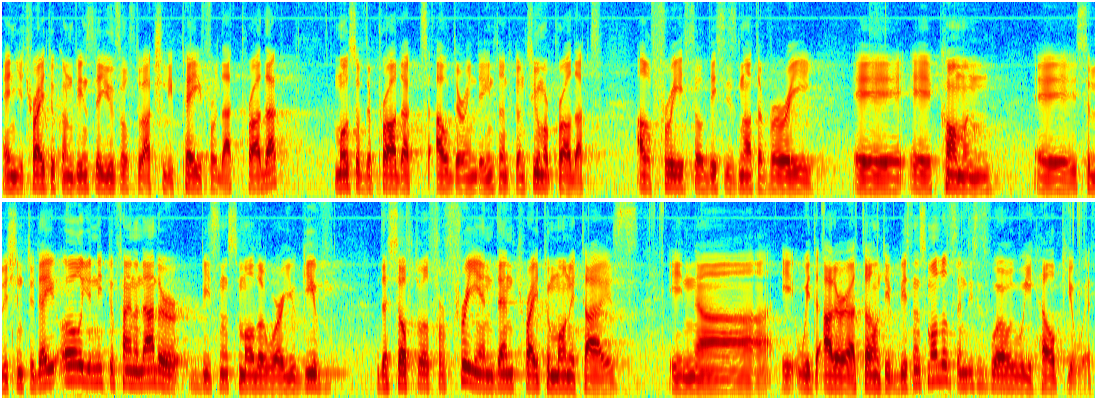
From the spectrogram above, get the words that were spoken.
and you try to convince the users to actually pay for that product. Most of the products out there in the internet consumer products are free, so this is not a very a, common solution today. Or you need to find another business model where you give the software for free and then try to monetize in, uh, with other alternative business models, and this is where we help you with.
